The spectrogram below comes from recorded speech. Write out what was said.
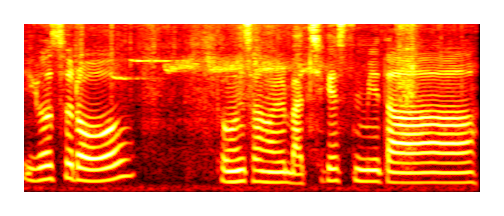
이것으로 동영상을 마치겠습니다.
